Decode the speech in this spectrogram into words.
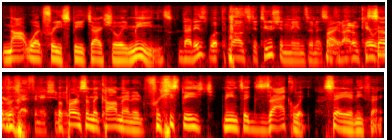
Not what free speech actually means. that is what the Constitution means, and it says that I don't care what So your the- definition The is. person that commented, free speech means exactly say anything.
